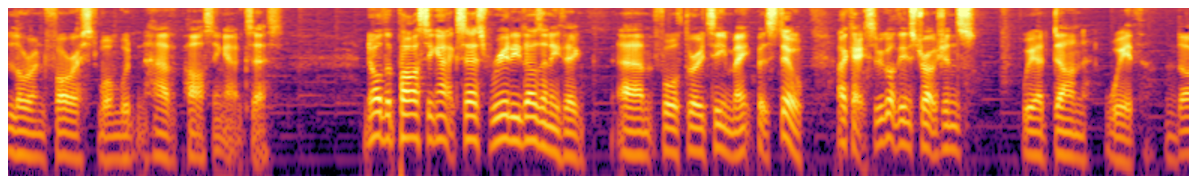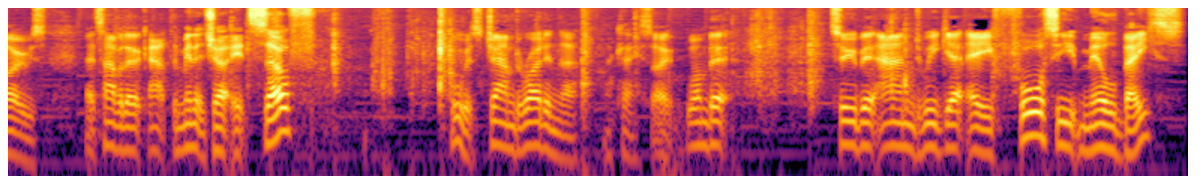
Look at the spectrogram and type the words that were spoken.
Loren Forest one wouldn't have passing access. Not that passing access really does anything um, for throw teammate but still. Okay so we've got the instructions we are done with those. Let's have a look at the miniature itself. Oh, it's jammed right in there. Okay, so one bit, two bit, and we get a 40 mil base.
